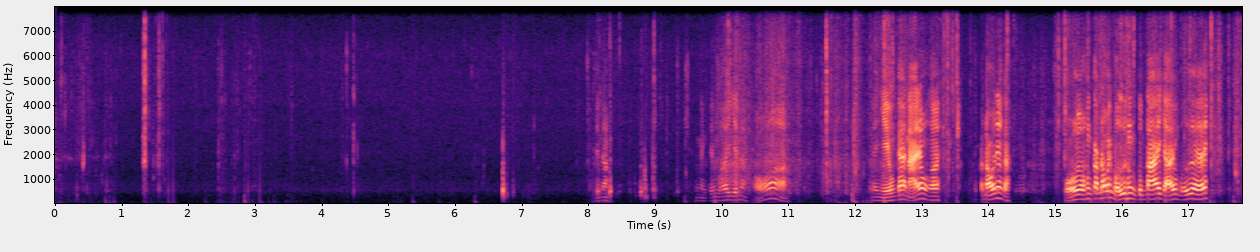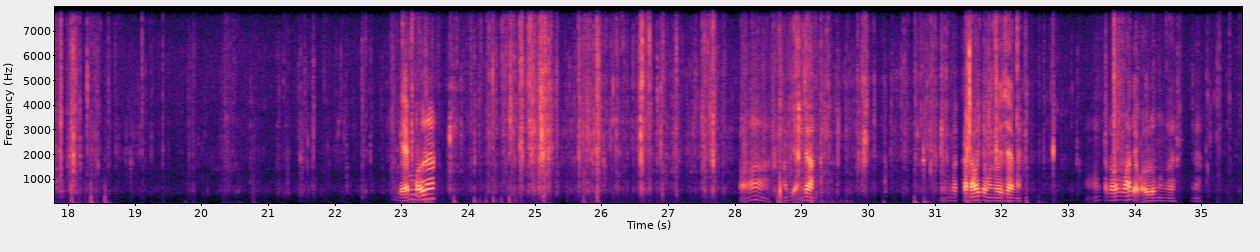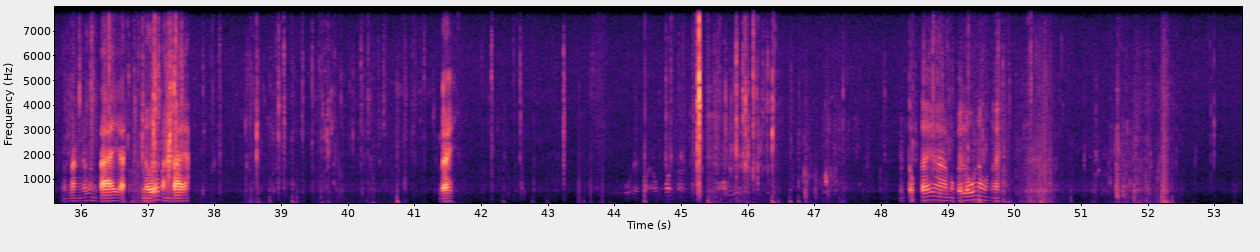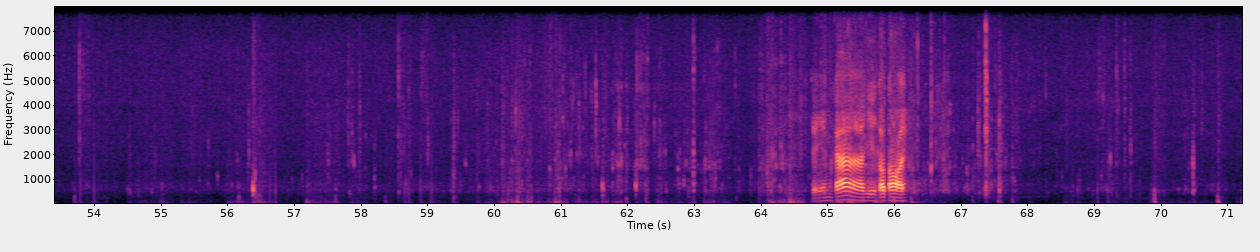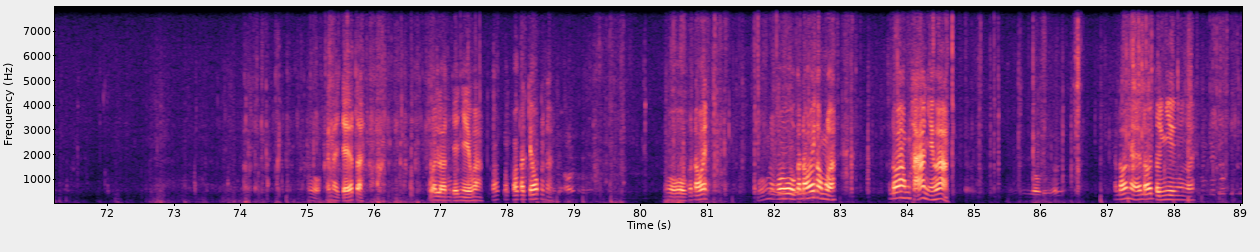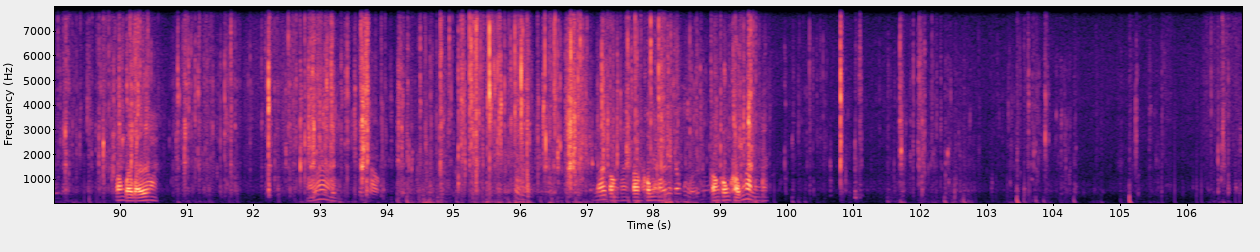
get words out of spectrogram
Dính không? Cái này cái mới dính không ủa Cái này nhiều hơn cái nãy đó mọi người. Có Cá đói nữa kìa. Ủa cá đói, bự hơn con tay trời, bự ghê. ghẻm bự nữa. Đó, hấp chưa? Đặt cá đói cho mọi người xem nè. Đó, cá đói quá trời bự luôn mọi người. Nè. Bằng băng cái bàn tay rồi, nửa bàn tay. Đây. tiếp tục tới à, một cái lú nữa mọi người cá gì to to rồi. Ồ cái này chạy ít rồi. Quay lên chạy nhiều ha. Có có, có cá chốt nữa nè. Ồ cá đói. Bốn ô cá đói không à? Cá đói không thả nhiều ha. Cái đói này đói tự nhiên mọi người. Con bự bự không à. Đó, Cái sau đói con con khủng con khủng khủng không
